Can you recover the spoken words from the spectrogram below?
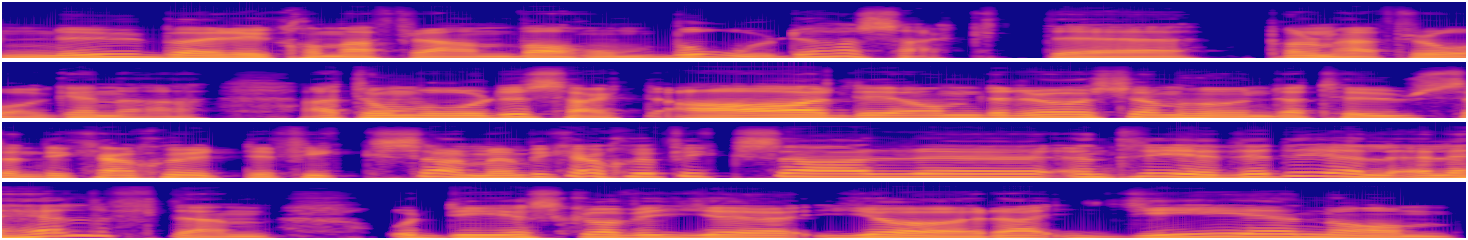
nu börjar det komma fram vad hon borde ha sagt eh, på de här frågorna. Att hon borde sagt, ja, det, om det rör sig om 100 000, det kanske inte fixar, men vi kanske fixar eh, en tredjedel eller hälften. Och det ska vi göra genom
